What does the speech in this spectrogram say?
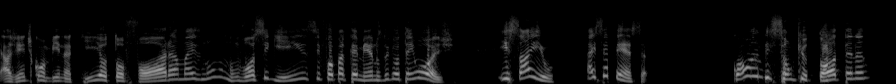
a gente combina aqui, eu tô fora, mas não, não vou seguir se for para ter menos do que eu tenho hoje. E saiu. Aí você pensa: qual a ambição que o Tottenham,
